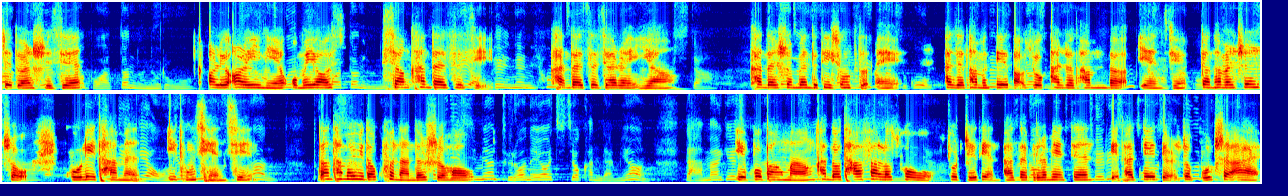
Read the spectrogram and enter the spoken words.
这段时间。二零二一年，我们要像看待自己、看待自家人一样。看待身边的弟兄姊妹，看见他们跌倒，就看着他们的眼睛，让他们伸手鼓励他们，一同前进。当他们遇到困难的时候，也不帮忙。看到他犯了错误，就指点他，在别人面前给他接底儿，这不是爱。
